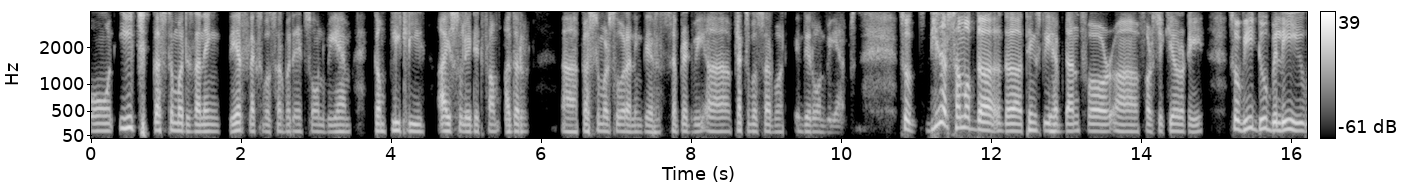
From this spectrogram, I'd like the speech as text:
own, each customer is running their flexible server in its own VM, completely isolated from other uh, customers who are running their separate v, uh, flexible server in their own VMs. So these are some of the the things we have done for uh, for security. So we do believe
